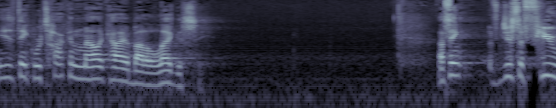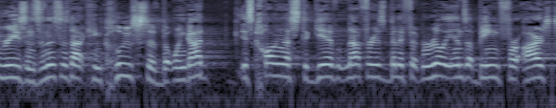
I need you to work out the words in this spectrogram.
You think we're talking Malachi about a legacy. I think just a few reasons, and this is not conclusive, but when God is calling us to give, not for his benefit, but really ends up being for ours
